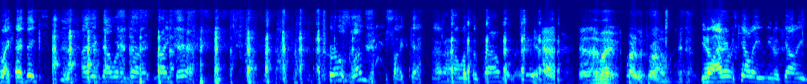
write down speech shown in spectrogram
Like I think. I think that would have done it right there. Girls love guys like that. I don't know what the problem is. yeah, and that might be part of the problem. Yeah. You know, I don't know. Kelly, you know, Kelly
